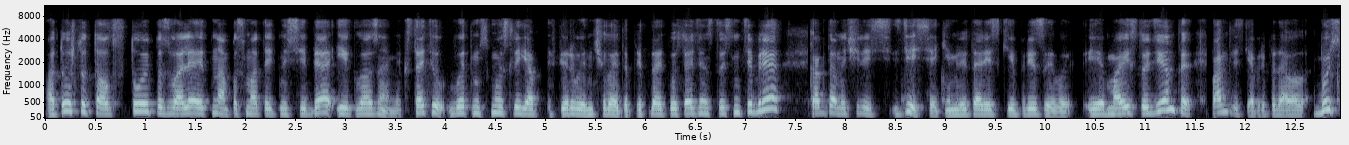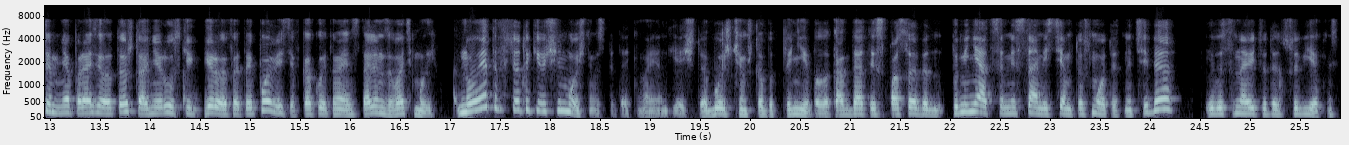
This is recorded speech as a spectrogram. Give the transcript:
а то, что Толстой позволяет нам посмотреть на себя и глазами. Кстати, в этом смысле я впервые начала это преподавать после 11 сентября, когда начались здесь всякие милитаристские призывы. И мои студенты, по-английски я преподавала. Больше меня поразило то, что они русских героев этой повести в какой-то момент стали называть «мы». Но это все-таки очень мощный воспитательный момент, я считаю, больше, чем что бы то ни было. Когда ты способен поменяться местами с тем, кто смотрит на тебя, и восстановить вот эту субъектность.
